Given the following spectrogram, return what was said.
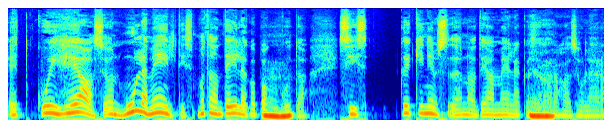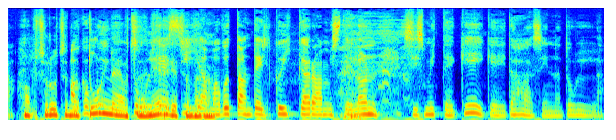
et kui hea see on, mulle meeldis, ma tahan teile ka pakkuda mm, -hmm. siis kõik inimesed annavad hea meelega ja. selle raha sulle ära. absoluutselt, nad tunnevad seda energiat sulle ära. ma võtan teilt kõik ära, mis teil on, siis mitte keegi ei taha sinna tulla.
